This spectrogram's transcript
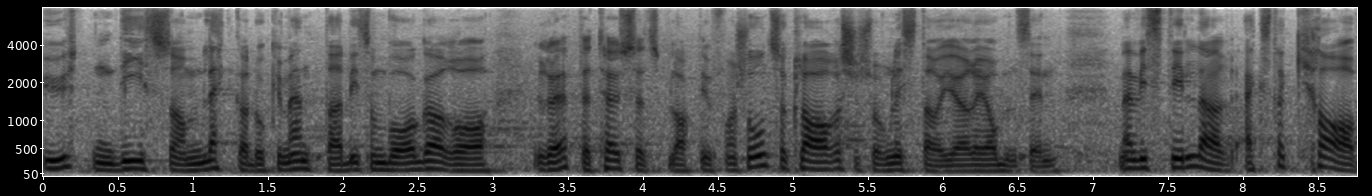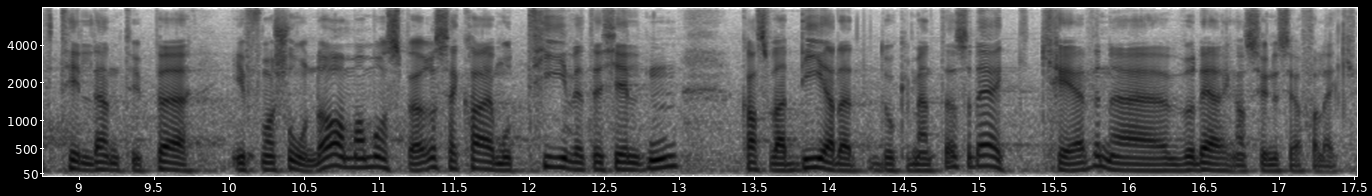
Uten de som lekker dokumenter, de som våger å røpe taushetsbelagt informasjon, så klarer ikke journalister å gjøre jobben sin. Men vi stiller ekstra krav til den type informasjon. da, Man må spørre seg hva er motivet til kilden, slags verdi er det dokumentet. Så det er krevende vurderinger, synes iallfall jeg.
